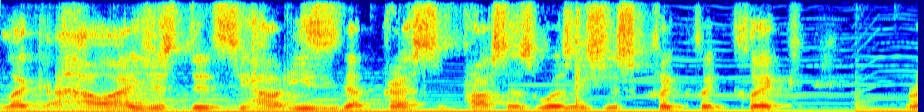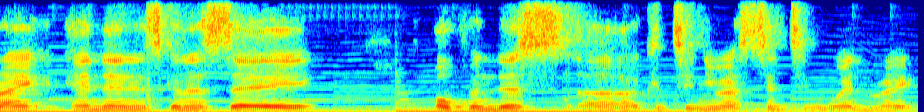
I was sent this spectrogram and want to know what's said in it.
like how I just did, see how easy that press process was. It's just click, click, click, right? And then it's gonna say, open this, uh, continue as Tintin Win, right?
